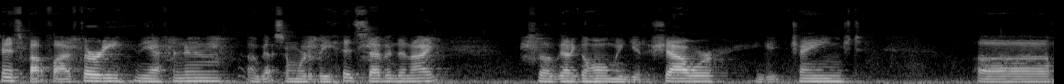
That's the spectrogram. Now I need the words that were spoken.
and it's about 5.30 in the afternoon. I've got somewhere to be at 7 tonight. So I've got to go home and get a shower and get changed. Uh,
